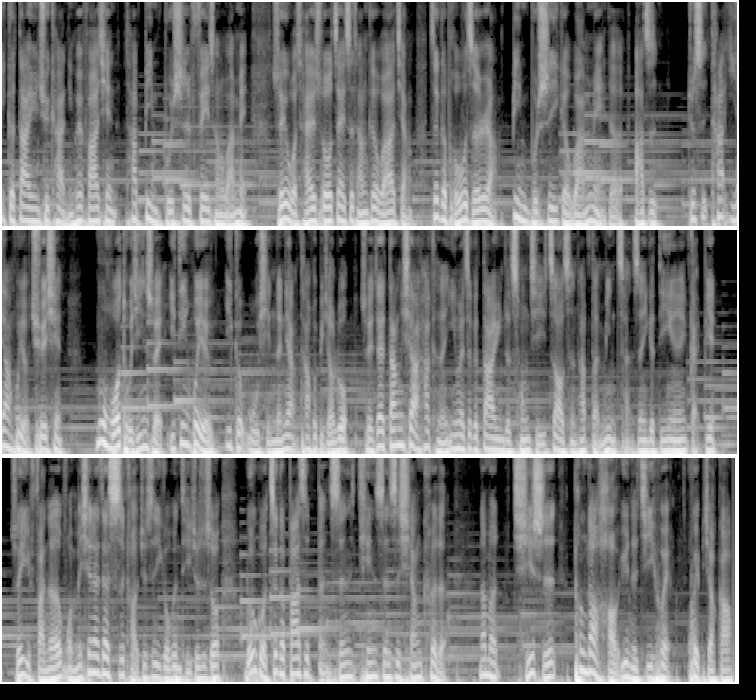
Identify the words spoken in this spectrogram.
一个大运去看，你会发现它并不是非常的完美，所以我才说在这堂课我要讲这个剖腹择日啊，并不是一个完美的八字。就是它一样会有缺陷，木火土金水一定会有一个五行能量，它会比较弱，所以在当下它可能因为这个大运的冲击，造成它本命产生一个 DNA 改变，所以反而我们现在在思考就是一个问题，就是说如果这个八字本身天生是相克的，那么其实碰到好运的机会会比较高。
